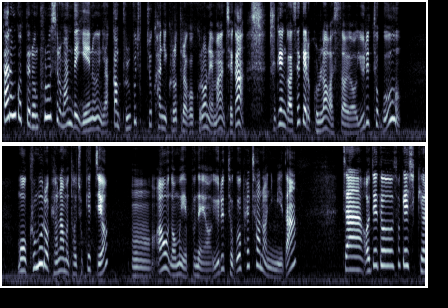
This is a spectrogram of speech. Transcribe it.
다른 것들은 푸르스름한데 얘는 약간 불구죽죽하니 그렇더라고. 그런 애만 제가 두 개인가 세 개를 골라왔어요. 유리 투구 뭐 금으로 변하면 더 좋겠지요? 어, 아우 너무 예쁘네요. 유리 투구 8,000원입니다. 자, 어제도 소개시켜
